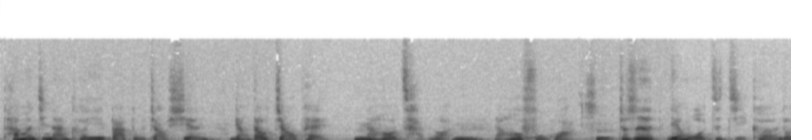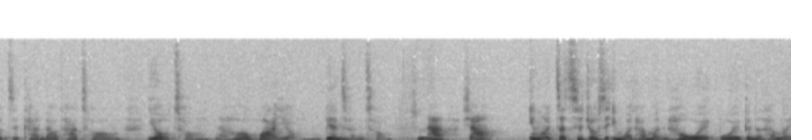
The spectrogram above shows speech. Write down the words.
他们竟然可以把独角仙养到交配，嗯然后产卵，嗯，然后孵化。是就是连我自己可能都只看到它从幼虫，然后化蛹变成虫。是那像因为这次就是因为他们，然后我也我也跟着他们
